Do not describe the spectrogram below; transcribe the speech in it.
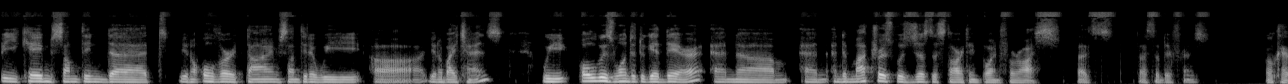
became something that you know over time, something that we uh, you know by chance. We always wanted to get there, and um, and and the mattress was just the starting point for us. That's that's the difference. Okay.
